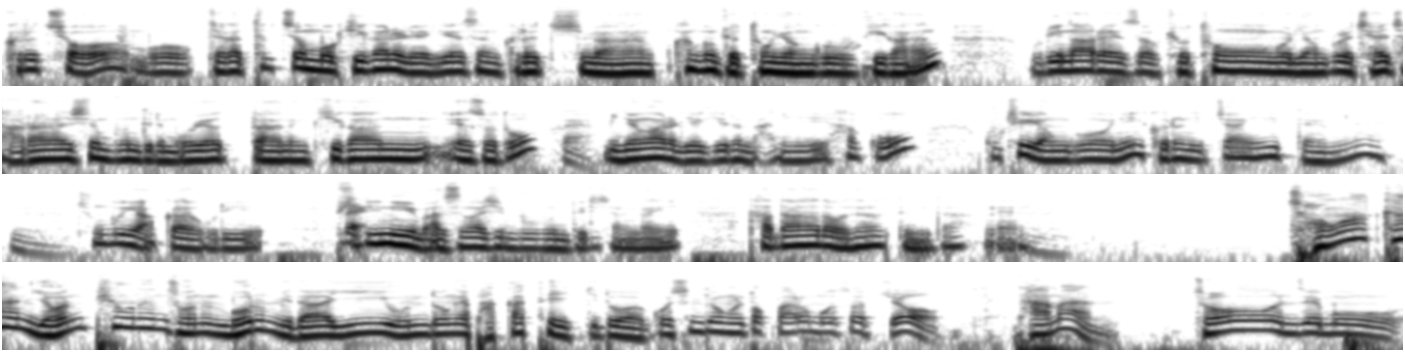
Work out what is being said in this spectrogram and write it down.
그렇죠. 뭐 제가 특정 뭐 기관을 얘기해서는 그렇지만 한국교통연구 기관 우리나라에서 교통을 연구를 제일 잘하시는 분들이 모였다는 기관에서도 네. 민영화를 얘기를 많이 하고 국책연구원이 그런 입장이기 때문에 음. 충분히 아까 우리 PD님이 말씀하신 부분들이 상당히 타당하다고 생각됩니다. 네. 정확한 연표는 저는 모릅니다. 이 운동의 바깥에 있기도 하고 신경을 똑바로 못 썼죠. 다만 저 이제 뭐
